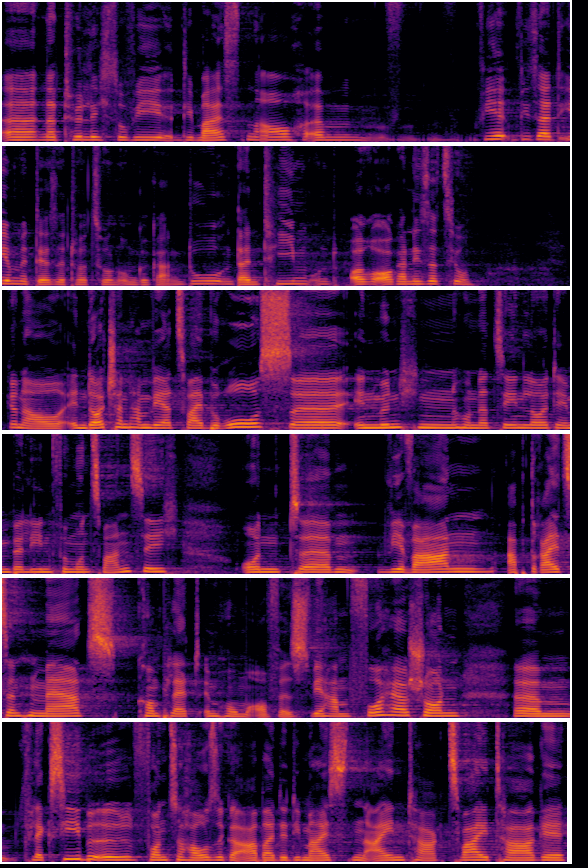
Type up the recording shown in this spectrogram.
äh, natürlich, so wie die meisten auch. Ähm, wie, wie seid ihr mit der Situation umgegangen? Du und dein Team und eure Organisation? Genau, in Deutschland haben wir ja zwei Büros, äh, in München 110 Leute, in Berlin 25 und ähm, wir waren ab 13. März komplett im Homeoffice. Wir haben vorher schon ähm, flexibel von zu Hause gearbeitet, die meisten einen Tag, zwei Tage.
